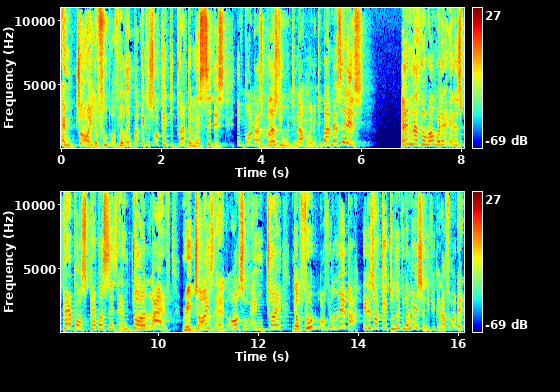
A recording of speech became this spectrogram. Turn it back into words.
enjoy the fruit of your labor. It is okay to drive the Mercedes if God has blessed you with enough money to buy Mercedes. Ain't nothing wrong with it. It is purpose. Purpose says enjoy life, rejoice, and also enjoy the fruit of your labor. It is okay to live in a mansion if you can afford it.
